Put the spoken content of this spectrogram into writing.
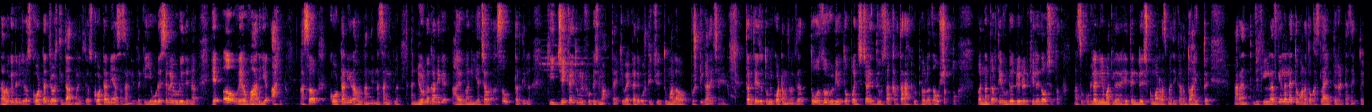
राहुल गांधींनी जेव्हा कोर्टात ज्यावेळेस ती दाद मागितली त्यावेळेस कोर्टाने असं सांगितलं की एवढे सगळे व्हिडिओ देणं हे अव्यवहार्य आहे. असं कोर्टाने राहुल गांधींना सांगितलं. आणि निवडणूक आयोगाने याच्यावर असं उत्तर दिलं की जे काही तुम्ही फुटेज मागताय किंवा एखाद्या गोष्टीची तुम्हाला पुष्टी करायची आहे तर ते जर तुम्ही कोर्टामध्ये मागितलं तर तो जो व्हिडिओ तो पंचेचाळीस दिवसाकरता राखीव ठेवला जाऊ शकतो. पण नंतर ते व्हिडिओ डिलीट केले जाऊ शकतात. असं कुठल्या नियमातले हे ते निलेश कुमार माहिती कारण तो ऐकतोय कारण विकलेलाच गेलेला आहे तुम्हाला तो कसला ऐकतो घंटाच ऐकतोय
